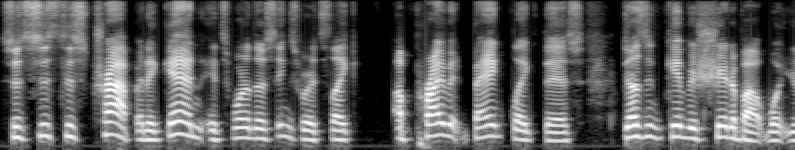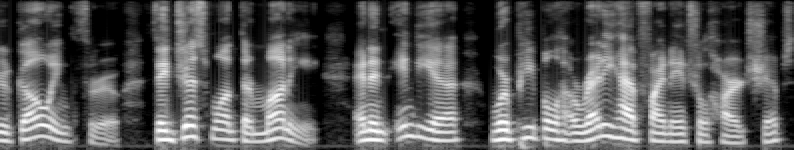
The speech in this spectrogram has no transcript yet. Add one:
So it's just this trap. And again, it's one of those things where it's like a private bank like this doesn't give a shit about what you're going through. They just want their money. And in India, where people already have financial hardships,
